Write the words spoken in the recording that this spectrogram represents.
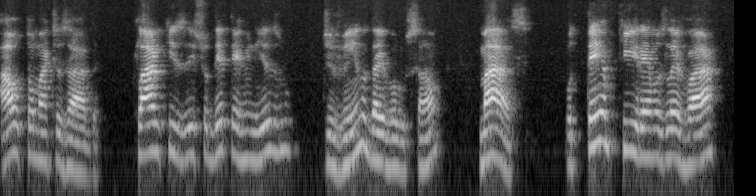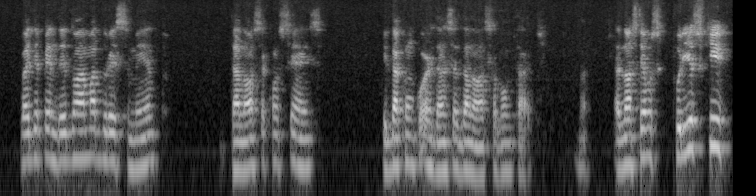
automatizada. Claro que existe o determinismo divino da evolução, mas o tempo que iremos levar vai depender do amadurecimento da nossa consciência e da concordância da nossa vontade. Nós temos, por isso que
